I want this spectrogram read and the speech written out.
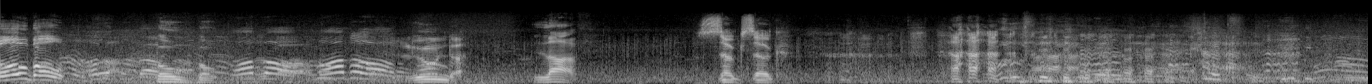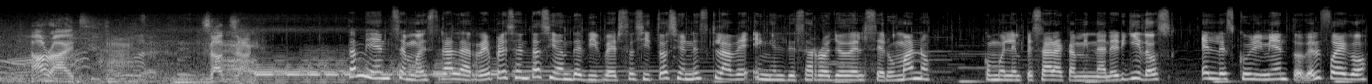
Bobo. Bobo. Lunda. Love. Zug zug. All right. Zug zug. También se muestra la representación de diversas situaciones clave en el desarrollo del ser humano, como el empezar a caminar erguidos, el descubrimiento del fuego,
